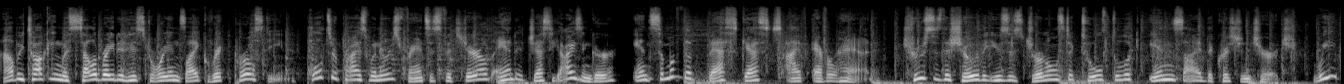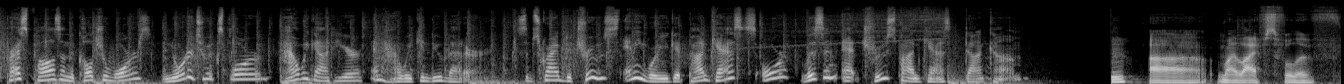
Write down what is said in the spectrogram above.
I'll be talking with celebrated historians like Rick Perlstein, Pulitzer Prize winners Frances FitzGerald and Jesse Eisinger, and some of the best guests I've ever had. Truce is the show that uses journalistic tools to look inside the Christian church. We press pause on the culture wars in order to explore how we got here and how we can do better. Subscribe to Truce anywhere you get podcasts or listen at trucepodcast.com. Uh, my life's full of.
